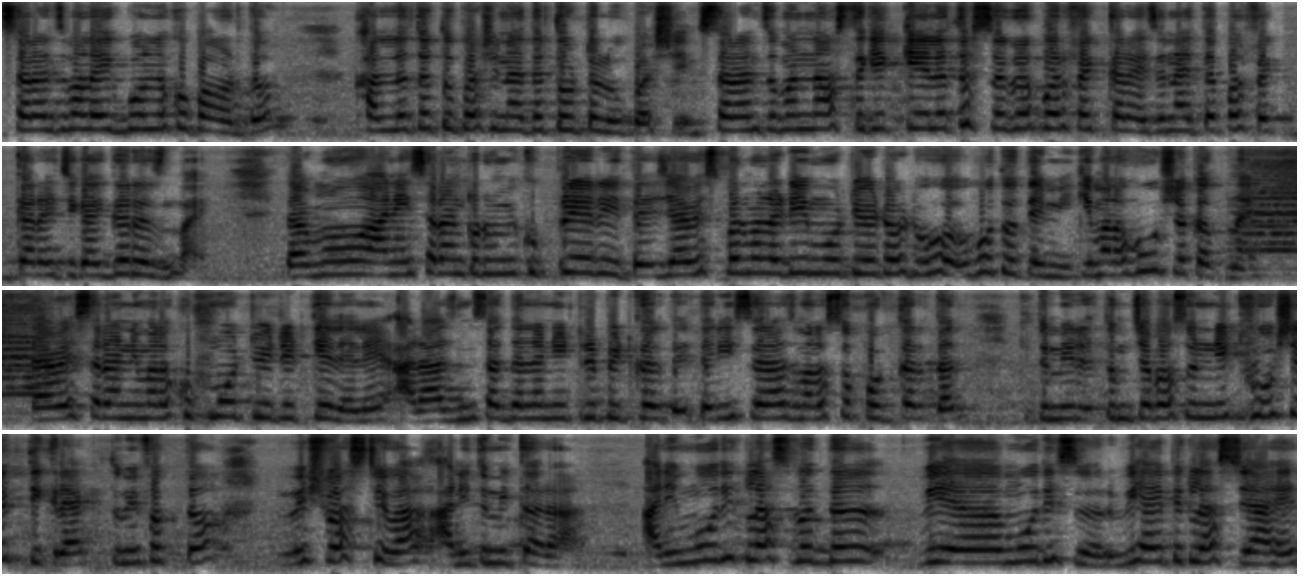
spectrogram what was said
सरांचं मला एक बोलणं खूप आवडतं. खाल्लं तर तुपाशी नाही तर टोटल उपाशी. सरांचं म्हणणं असतं की केलं तर सगळं परफेक्ट करायचं नाही तर परफेक्ट करायची काही गरज नाही. त्यामुळं आणि सरांकडून मी खूप प्रेरित आहे. ज्यावेळेस पण मला डिमोटिवेट होत हो-, होत होते मी की मला होऊ शकत नाही त्यावेळेस सरांनी मला खूप मोटिवेटेड केलेले आणि आज मी सध्याला नीट रिपीट करते. तरी सर आज मला सपोर्ट करतात की तुम्ही तुमच्यापासून नीट होऊ शकते क्रॅक तुम्ही फक्त विश्वास ठेवा. आणि तुम्ही करा. आणि मोदी क्लासबद्दल Modi sir V I P क्लासचे आहेत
